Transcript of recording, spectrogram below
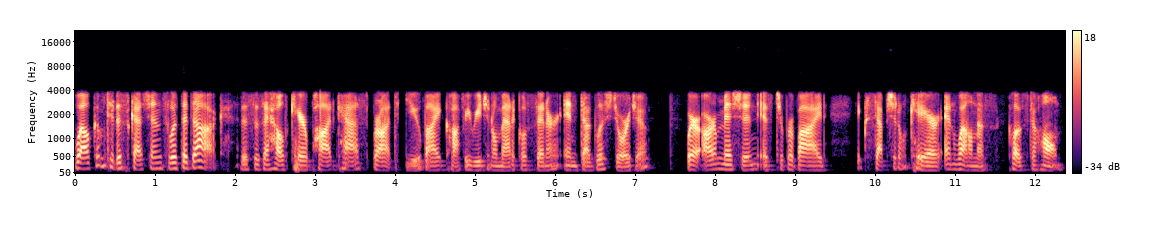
Welcome to Discussions with the Doc. This is a healthcare podcast brought to you by Coffee Regional Medical Center in Douglas, Georgia, where our mission is to provide exceptional care and wellness close to home.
